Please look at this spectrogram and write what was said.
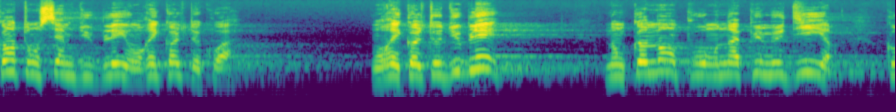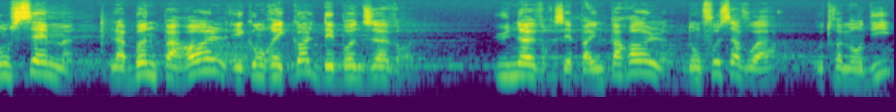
Quand on sème du blé, on récolte quoi? On récolte du blé. Donc comment on a pu me dire qu'on sème la bonne parole et qu'on récolte des bonnes œuvres? Une œuvre, ce n'est pas une parole, donc il faut savoir. Autrement dit,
